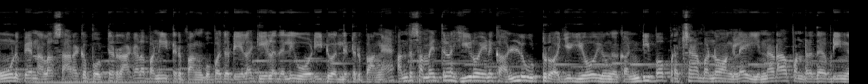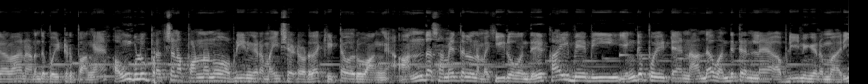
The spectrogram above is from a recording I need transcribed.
மூணு பேர் நல்லா சரக்கு போட்டு ரகல பண்ணிட்டு இருப்பாங்க. குப்பை தொட்டியெல்லாம் கீழே தள்ளி ஓடிட்டு வந்துட்டு இருப்பாங்க. அந்த சமயத்துல ஹீரோயினுக்கு அள்ளு விட்டுரும் ஐயோ இவங்க கண்டிப்பா பிரச்சனை பண்ணுவாங்களே என்னடா பண்றது அப்படிங்கிற நடந்து போயிட்டு இருப்பாங்க. அவங்களும் பிரச்சனை பண்ணணும் அப்படிங்கிற மைண்ட் செட்டோட தான் கிட்ட வருவாங்க. அந்த சமயத்துல நம்ம ஹீரோ வந்து ஹாய் பேபி எங்க போயிட்டேன் நான் தான் வந்துட்டேன்ல அப்படிங்கிற மாதிரி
